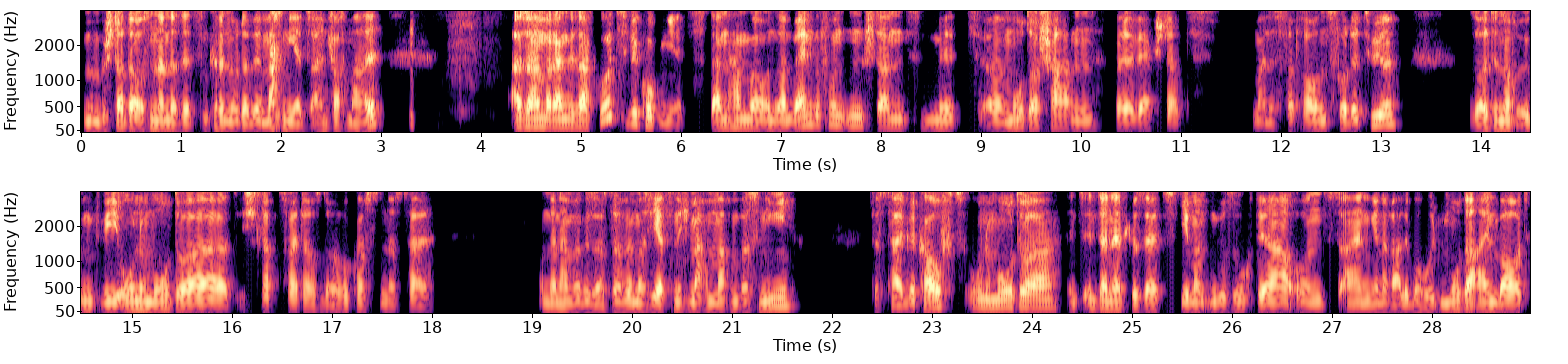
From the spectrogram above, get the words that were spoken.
mit dem Bestatter auseinandersetzen können oder wir machen jetzt einfach mal. Also haben wir dann gesagt, gut, wir gucken jetzt. Dann haben wir unseren Van gefunden, stand mit äh, Motorschaden bei der Werkstatt meines Vertrauens vor der Tür. Sollte noch irgendwie ohne Motor, ich glaube 2000 Euro kosten das Teil. Und dann haben wir gesagt, so, wenn wir es jetzt nicht machen, machen wir es nie. Das Teil gekauft, ohne Motor, ins Internet gesetzt, jemanden gesucht, der uns einen general überholten Motor einbaut.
